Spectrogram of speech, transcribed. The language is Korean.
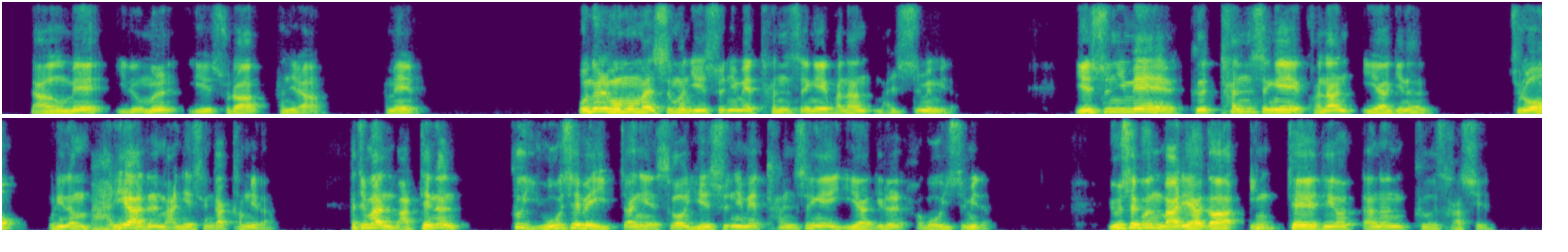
나음의 이름을 예수라 하니라. 아멘. 오늘 본문 말씀은 예수님의 탄생에 관한 말씀입니다. 예수님의 그 탄생에 관한 이야기는 주로 우리는 마리아를 많이 생각합니다. 하지만 마태는 그 요셉의 입장에서 예수님의 탄생의 이야기를 하고 있습니다. 요셉은 마리아가 잉태되었다는 그 사실,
